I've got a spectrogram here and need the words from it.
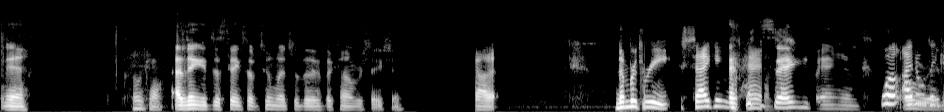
Yeah, Okay. I think it just takes up too much of the, the conversation. Got it. Number three, sagging pants. Sagging pants. well, I don't think.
